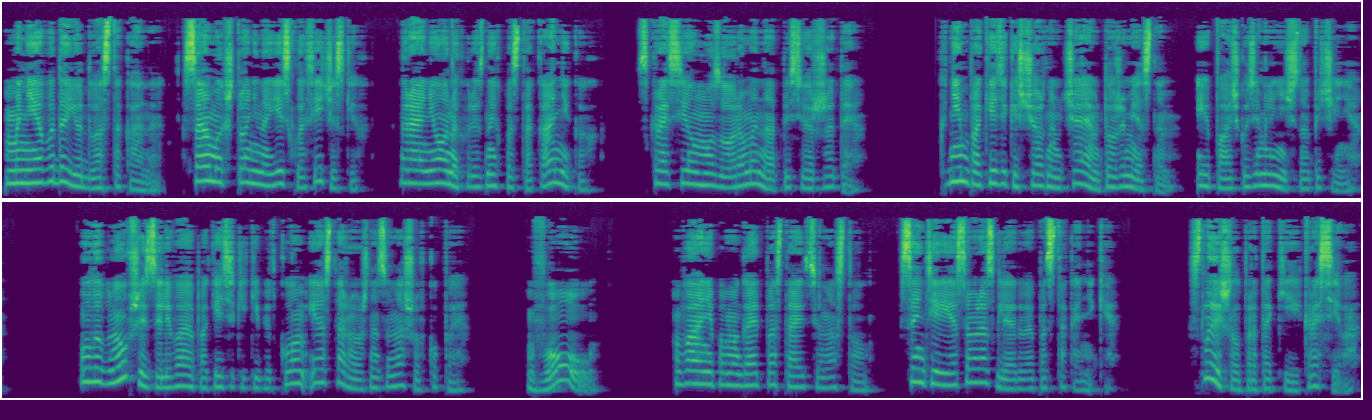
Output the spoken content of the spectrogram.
Мне выдают два стакана. Самых что ни на есть классических, граненых в резных подстаканниках, с красивым узором и надписью РЖД. К ним пакетики с черным чаем, тоже местным, и пачку земляничного печенья. Улыбнувшись, заливаю пакетики кипятком и осторожно заношу в купе. Воу! Ваня помогает поставить все на стол, с интересом разглядывая подстаканники. Слышал про такие, красиво.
